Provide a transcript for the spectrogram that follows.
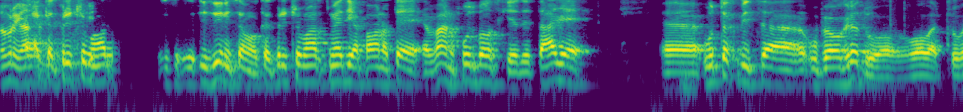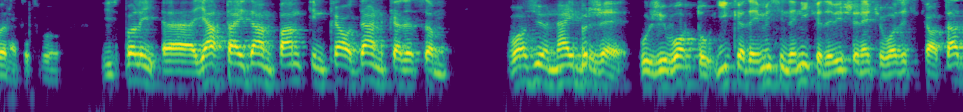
Dobro, ja sam... kad pričamo izvini samo, kad pričamo art medija, pa ono te van futbolske detalje, e, utakmica u Beogradu, ova čuvena kad smo ispali, e, ja taj dan pamtim kao dan kada sam vozio najbrže u životu ikada i mislim da nikada više neću voziti kao tad,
